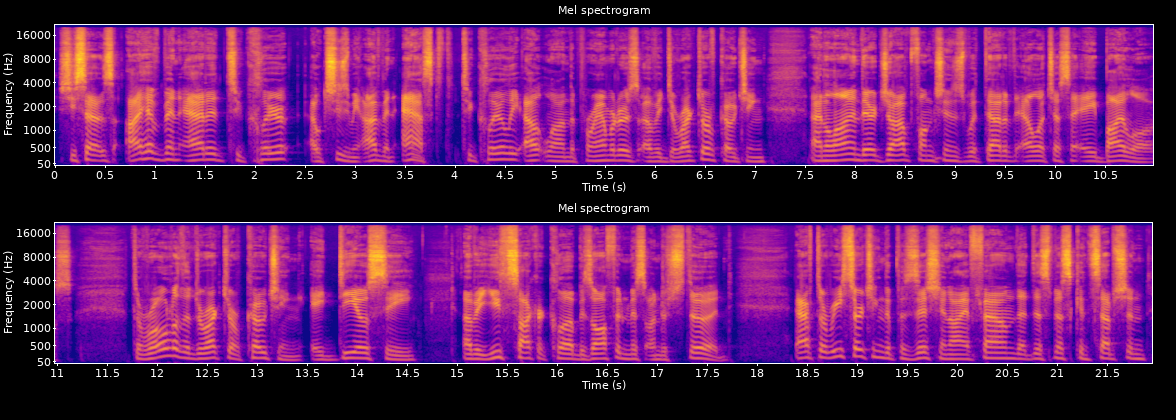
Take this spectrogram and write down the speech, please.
she says, "I have been added to clear oh, excuse me, I've been asked to clearly outline the parameters of a director of coaching and align their job functions with that of the LHSAA bylaws. The role of the director of coaching, a DOC, of a youth soccer club is often misunderstood. After researching the position, I have found that this misconception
